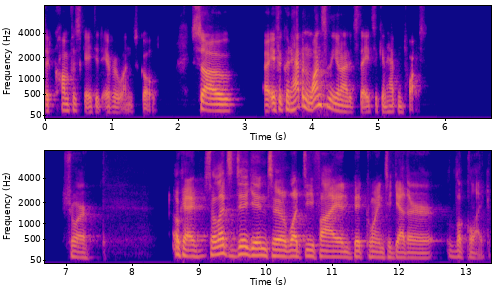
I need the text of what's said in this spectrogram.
that confiscated everyone's gold. So, uh, if it could happen once in the United States, it can happen twice. Sure. Okay, so let's dig into what DeFi and Bitcoin together look like.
